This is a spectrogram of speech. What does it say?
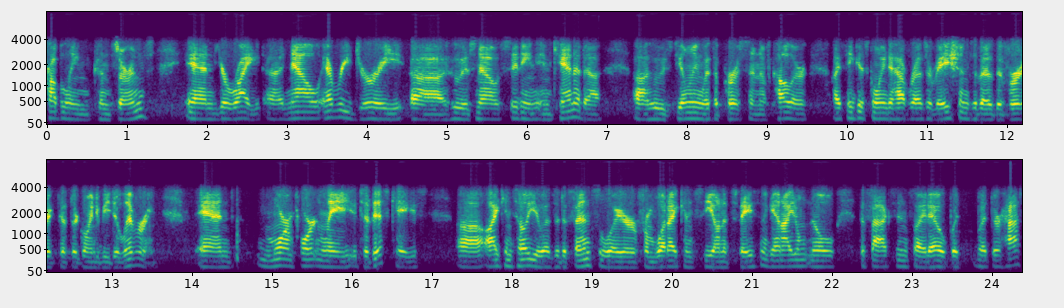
troubling concerns. And you're right. Uh, now, every jury uh, who is now sitting in Canada uh, who's dealing with a person of color, I think is going to have reservations about the verdict that they're going to be delivering. And more importantly, to this case, uh, I can tell you as a defense lawyer from what I can see on its face, and again, I don't know the facts inside out, but but there has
